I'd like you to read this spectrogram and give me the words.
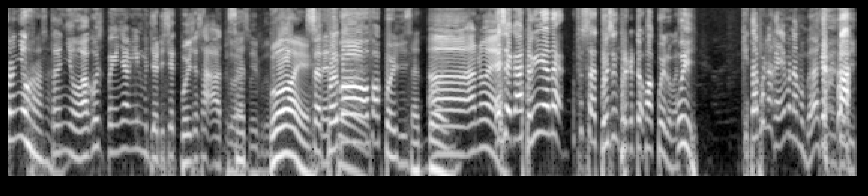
ternyuh rasanya. Tenyo, aku pengennya ingin menjadi set boy sesaat bro. Bro. boy. Sad Sad boy boy. apa fuckboy iki? Sad boy. Eh, anu eh. Eh, saya kadang ini enek sad boy sing berkedok fuckboy loh, Mas. Wih, kita pernah kayaknya pernah membahas ini jadi.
